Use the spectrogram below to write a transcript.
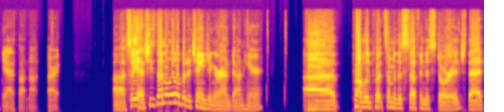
Yeah, I thought not. All right. Uh, so yeah, she's done a little bit of changing around down here. Uh, probably put some of this stuff into storage that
